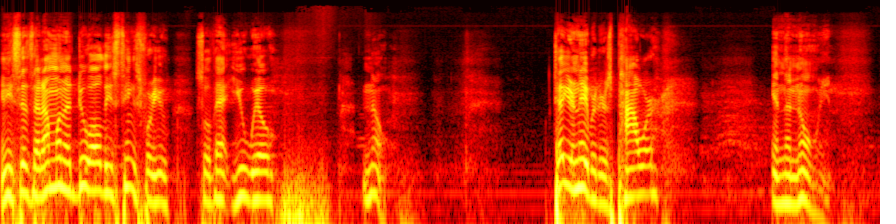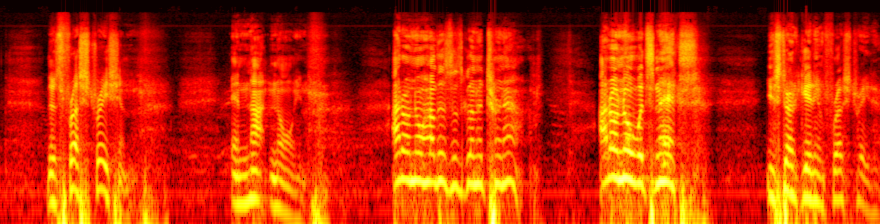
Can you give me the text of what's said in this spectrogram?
And he says that I'm going to do all these things for you so that you will know. Tell your neighbor there's power in the knowing, there's frustration in not knowing. I don't know how this is going to turn out. I don't know what's next you start getting frustrated.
